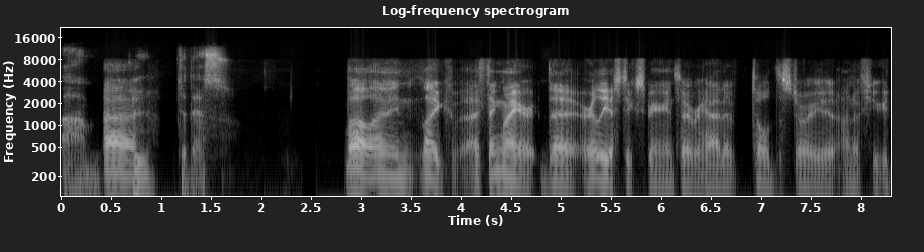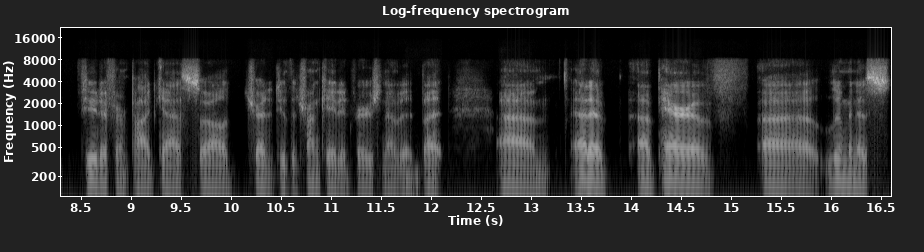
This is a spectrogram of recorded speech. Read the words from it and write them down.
um uh to, to this Well, I mean, like I think my ear- the earliest experience I ever had, I've told the story on a few few different podcasts, so I'll try to do the truncated version of it. But um, I had a, a pair of uh, luminous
